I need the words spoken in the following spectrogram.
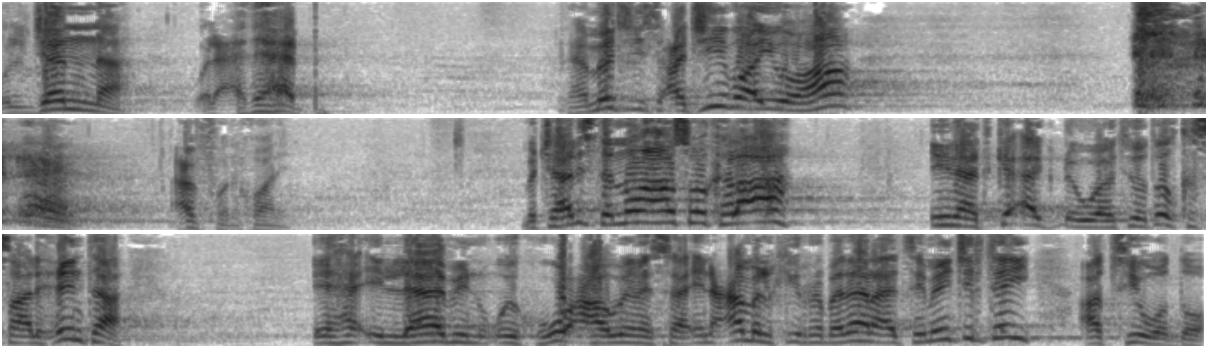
wاljanna wاlcadaab markaa majlis cajiiba ayuu ahaa cafwan ikhwaani majaalista noocaasoo kale ah inaad ka ag dhowaatido dadka saalixiinta ee ha ilaabin way kugu caawinaysaa in camalkii ramadaan aad samayn jirtay aad sii waddo.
